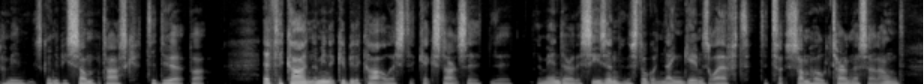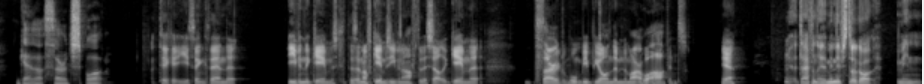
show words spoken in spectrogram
I mean, it's going to be some task to do it. But if they can, I mean, it could be the catalyst that kickstarts the, the, the remainder of the season. They've still got nine games left to t- somehow turn this around and get that third spot. I take it you think then that even the games, there's enough games even after the Celtic game that third won't be beyond them no matter what happens. Yeah. Yeah, definitely. I mean, they've still got, I mean,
